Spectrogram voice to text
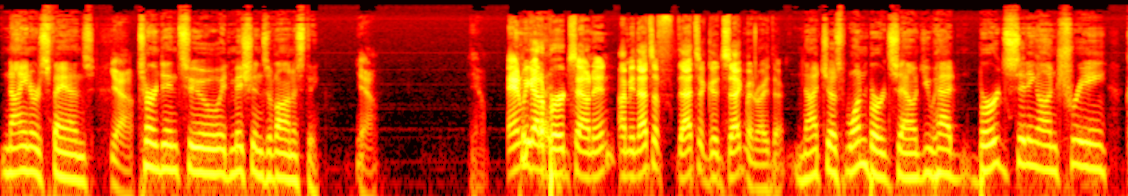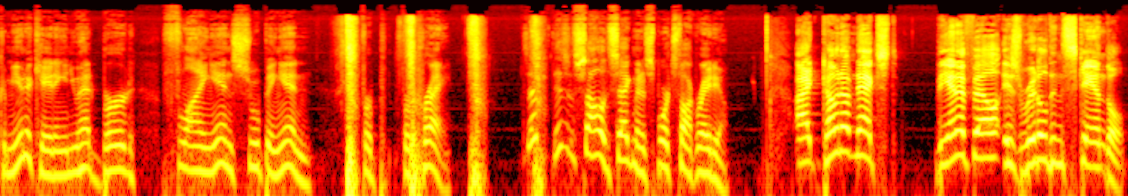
Niners fans Yeah. turned into admissions of honesty. Yeah. Yeah. And we got a bird sound in. I mean, that's a that's a good segment right there. Not just one bird sound. You had birds sitting on tree communicating, and you had bird flying in, swooping in for for prey. This is- this is a solid segment of Sports Talk Radio. All right, coming up next, the NFL is riddled in scandal.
